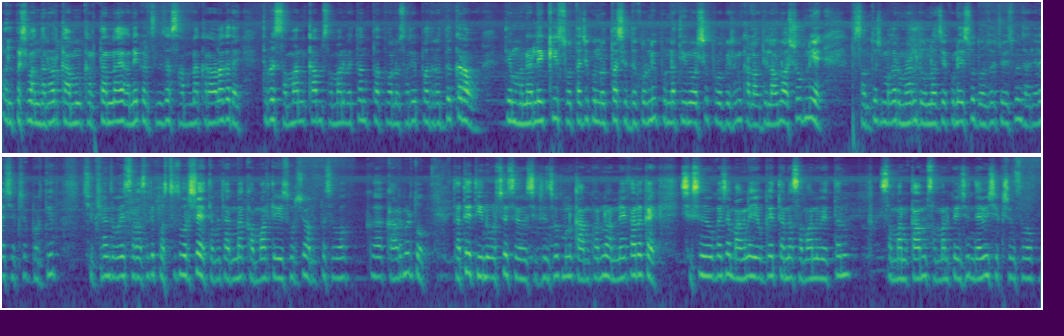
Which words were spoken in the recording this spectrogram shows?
अल्पशा काम करताना अनेक अडचणीचा सामना करावा लागत आहे. त्यामुळे समान काम समान वेतन तत्वानुसार हे पद रद्द करावं. ते म्हणाले की स्वतःची गुणवत्ता सिद्ध करून पुन्हा तीन वर्ष प्रोफेशन कालावधी लावणं अशोभनीय आहे. संतोष मगर म्हणाले दोन हजार एकोणीस व दोन हजार चोवीसमध्ये झालेल्या शिक्षक भरतीत शिक्षणाचं वय सरासरी पस्तीस वर्ष आहे त्यामुळे त्यांना कमाल तेवीस वर्ष अल्पसेवक कार्ड मिळतो. त्यातही तीन वर्ष से शिक्षण सेवक म्हणून काम करणं अन्यायकारक आहे. शिक्षण सेवकाच्या मागण्या योग्य आहेत. त्यांना समान वेतन समान काम समान पेन्शन द्यावी. शिक्षण सेवक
